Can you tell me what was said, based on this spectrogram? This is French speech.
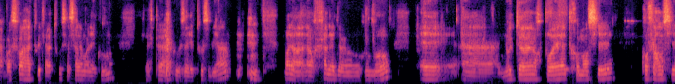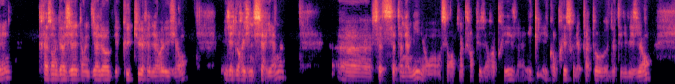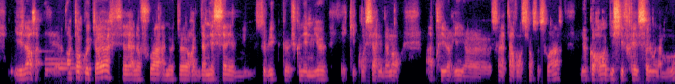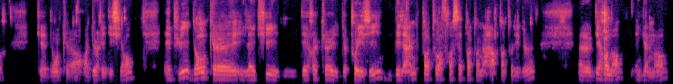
et bonsoir à toutes et à tous. Assalamu alaikum. J'espère que vous allez tous bien. Voilà, alors Khaled Roumo est un auteur, poète, romancier, conférencier, très engagé dans le dialogue des cultures et des religions. Il est d'origine syrienne. Euh, c'est un ami, on, s'est rencontré à plusieurs reprises, y, compris sur des plateaux de télévision. Et alors, en tant qu'auteur, c'est à la fois un auteur d'un essai, celui que je connais le mieux et qui concerne évidemment, a priori, euh, son intervention ce soir, le Coran déchiffré selon l'amour, qui est donc euh, en, deux rééditions. Et puis, donc, euh, il a écrit des recueils de poésie bilingues, tantôt en français, tantôt en arabe, tantôt les deux, des romans également,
